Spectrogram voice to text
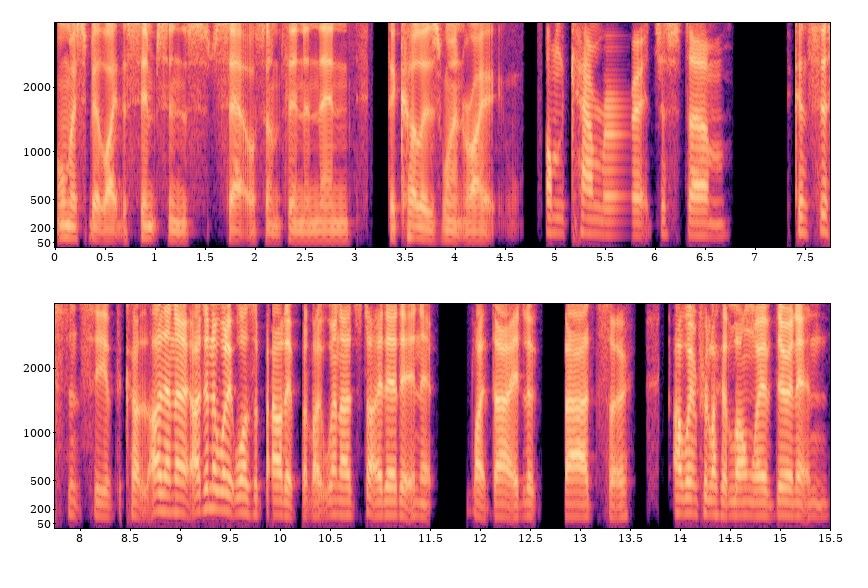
almost a bit like the Simpsons set or something. And then the colors weren't right. On the camera, it just um the consistency of the color. I don't know. I don't know what it was about it, but like when I started editing it like that, it looked bad. So I went through like a long way of doing it and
